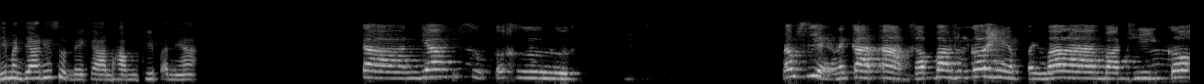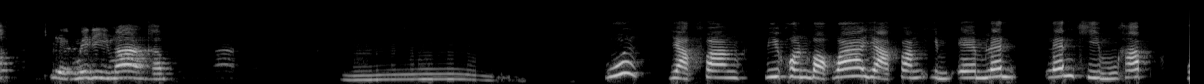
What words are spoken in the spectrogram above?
ที่มันยากที่สุดในการทำคลิปอันเนี้ย การยากที่สุดก็คือน้ำเสียงในการอ่านครับ บางทีก็แหบไปบ้าง บางทีก็เสียงไม่ดีมากครับ อืมอุ้ยอยากฟังมีคนบอกว่าอยากฟังอิ่มเอมเล่นเล่นขิมครับ โห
